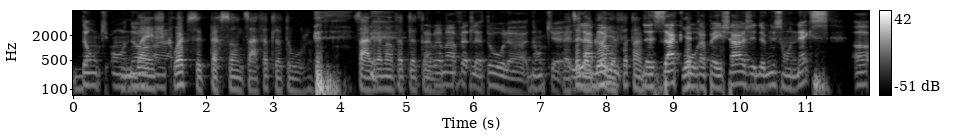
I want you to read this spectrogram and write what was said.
Donc, on a. Ben, je crois que c'est personne, ça a fait le tour. Ça a vraiment fait le tour. Ça a vraiment fait le tour. Là. Donc, euh, ben, la blonde de Zach au repêchage est devenue son ex, a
